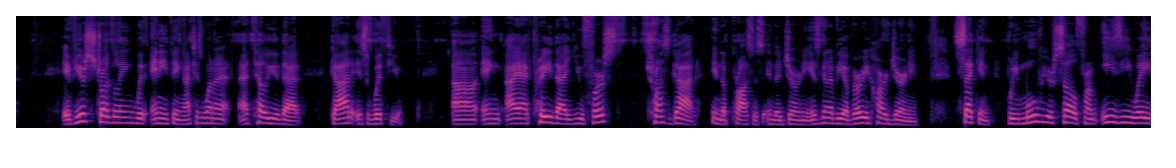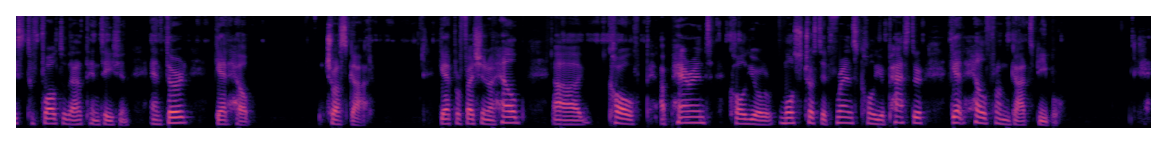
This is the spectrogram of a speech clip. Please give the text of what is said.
If you're struggling with anything, I just want to tell you that God is with you. Uh, and I, I pray that you first trust God in the process, in the journey. It's going to be a very hard journey. Second, remove yourself from easy ways to fall to that temptation. And third, get help trust God. Get professional help. Uh, call a parent, call your most trusted friends, call your pastor, get help from God's people.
